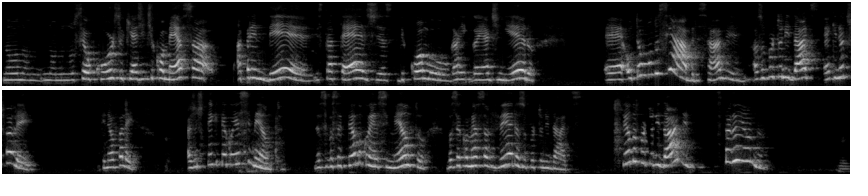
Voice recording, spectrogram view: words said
no, no, no seu curso, que a gente começa a aprender estratégias de como ganhar dinheiro, é, o teu mundo se abre, sabe? As oportunidades, é que nem eu te falei, que nem eu falei, a gente tem que ter conhecimento. Né? Se você tendo conhecimento, você começa a ver as oportunidades. Tendo oportunidade, você está ganhando. Uhum.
